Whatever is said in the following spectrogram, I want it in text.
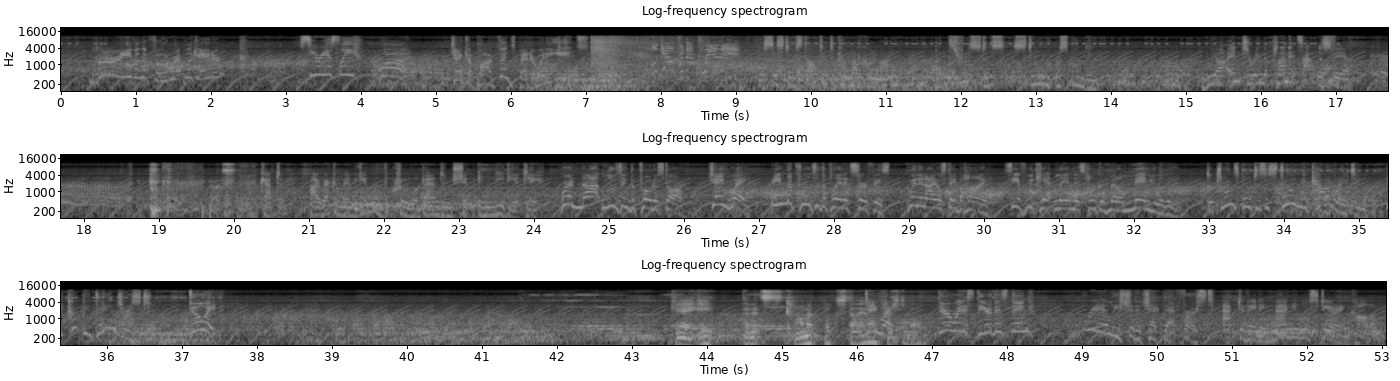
Brr, even the food replicator? Seriously? What? Jankom Pog thinks better when he eats. Look out for that planet! The system's starting to come back online, but thrusters still not responding. We are entering the planet's atmosphere. Captain, I recommend you and the crew abandon ship immediately. We're not losing the protostar. Janeway, beam the crew to the planet's surface. Gwyn and I'll stay behind. See if we can't land this hunk of metal manually. The transporters are still recalibrating. It could be dangerous to... Do it! Okay, I hate that it's comic book style, Janeway, first of all. there a way to steer this thing? Really should have checked that first. Activating manual steering column.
